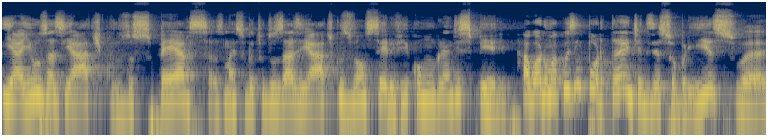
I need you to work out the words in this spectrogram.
E aí os asiáticos, os persas, mas sobretudo os asiáticos, vão servir como um grande espelho. Agora, uma coisa importante a dizer sobre isso, eh,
